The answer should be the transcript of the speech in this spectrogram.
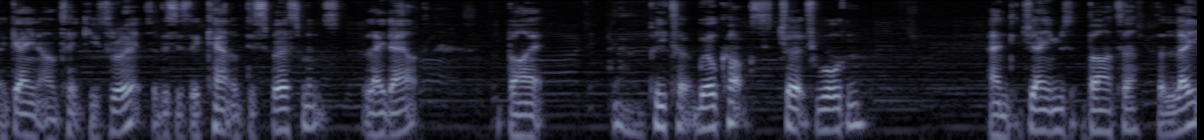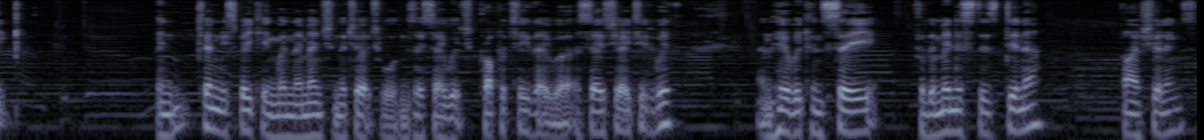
Again, I'll take you through it. So this is the account of disbursements laid out by Peter Wilcox, church warden, and James Barter for Lake. In generally speaking, when they mention the church wardens, they say which property they were associated with. And here we can see for the minister's dinner, five shillings.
